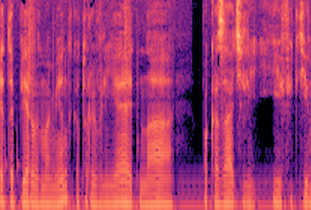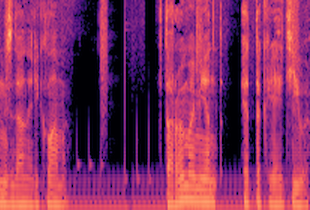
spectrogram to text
Это первый момент, который влияет на показатели и эффективность данной рекламы. Второй момент – это креативы.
